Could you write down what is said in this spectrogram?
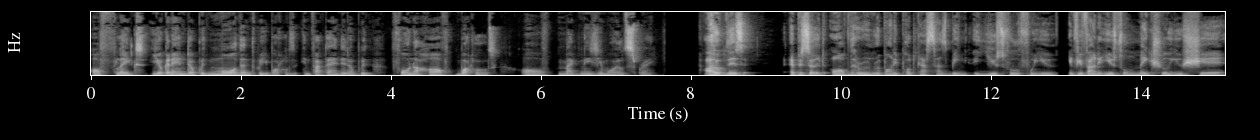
of flakes, you're going to end up with more than three bottles. In fact, I ended up with four and a half bottles of magnesium oil spray. I hope this episode of the Harun Rabbani podcast has been useful for you. If you found it useful, make sure you share,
